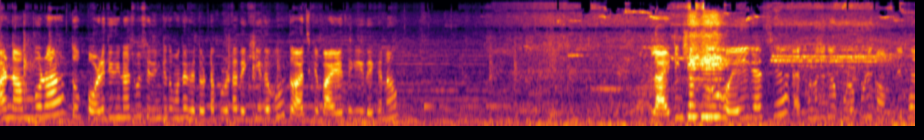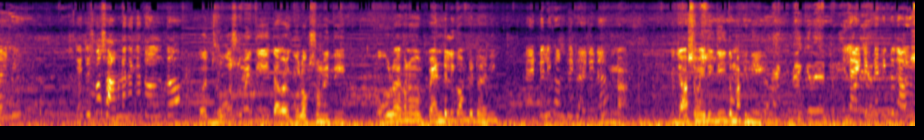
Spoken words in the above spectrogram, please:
আর নামবো না তো পরে যেদিন আসব সেদিনকে তোমাদের ভেতরটা পুরোটা দেখিয়ে দেবো। তো আজকে বাইরে থেকেই দেখে নাও। লাইটিং সব শুরু হয়েই গেছে এখনও যদিও পুরোপুরি কমপ্লিট হয়নি। একটু সামনে থেকে তুলতো। ওই ধ্রুব সমিতি তারপর গোলক সমিতি ওগুলো এখনও প্যান্ডেলই কমপ্লিট হয়নি। প্যান্ডেলই কমপ্লিট হয়নি না? না যাওয়ার সময় এদিক দিয়েই তো মাকে নিয়ে লাইটিংটা কিন্তু দারুণ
